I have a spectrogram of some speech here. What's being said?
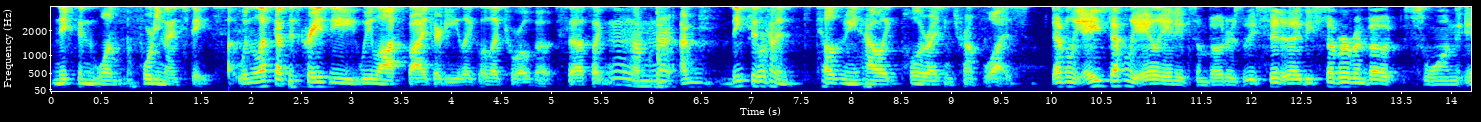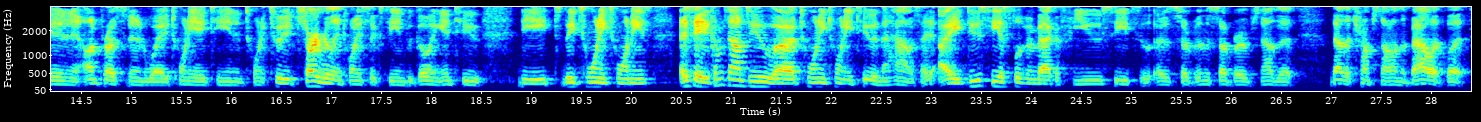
Nixon won forty nine states. When the left got this crazy, we lost by thirty like electoral votes. So it's like mm, I'm not, I'm think this Sure. kind of tells me how like polarizing Trump was. Definitely, he's definitely alienated some voters. These uh, suburban vote swung in an unprecedented way. Twenty eighteen and twenty so it started really in twenty sixteen, but going into the the twenty twenties, I say it comes down to uh, twenty twenty two in the House. I, I do see us flipping back a few seats in the suburbs now that now that Trump's not on the ballot, but.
